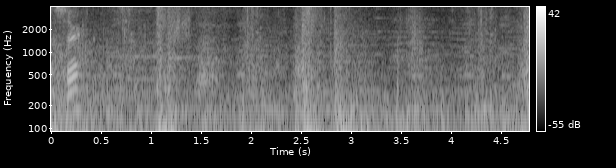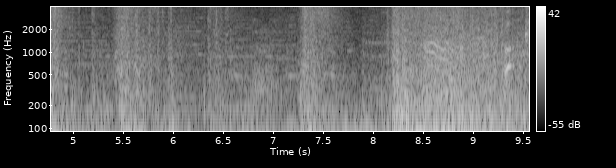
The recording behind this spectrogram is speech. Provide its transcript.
allowed, sir. Fuck.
